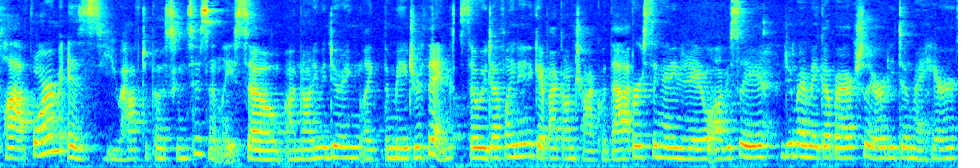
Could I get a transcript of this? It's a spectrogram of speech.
platform is you have to post consistently. So i'm not even doing like the major things. So we definitely need to get back on track with that. First thing i need to do obviously do my makeup. I actually already did my hair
